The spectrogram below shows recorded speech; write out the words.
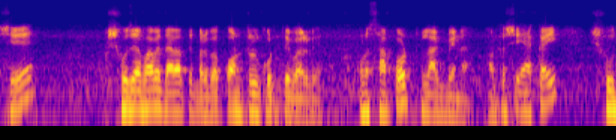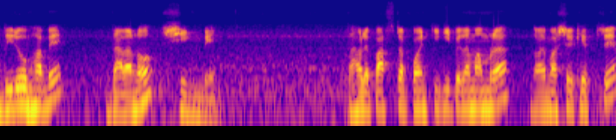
সে সোজাভাবে দাঁড়াতে পারবে বা কন্ট্রোল করতে পারবে। কোনো সাপোর্ট লাগবে না। অর্থাৎ সে একাই সুদৃঢ়ভাবে দাঁড়ানো শিখবে। তাহলে পাঁচটা পয়েন্ট কী কী পেলাম আমরা? নয় মাসের ক্ষেত্রে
